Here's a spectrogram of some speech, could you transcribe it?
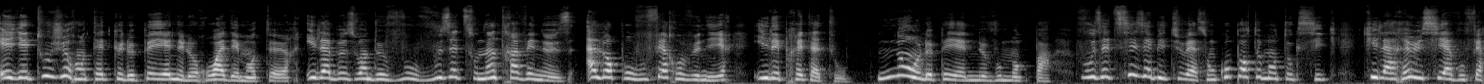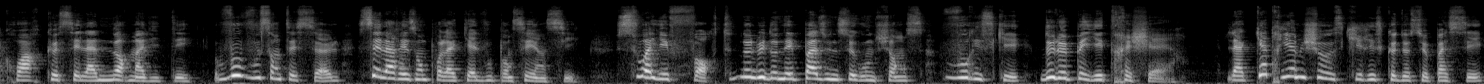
Ayez toujours en tête que le PN est le roi des menteurs. Il a besoin de vous, vous êtes son intraveineuse. Alors pour vous faire revenir, il est prêt à tout. Non, le PN ne vous manque pas. Vous êtes si habitué à son comportement toxique qu'il a réussi à vous faire croire que c'est la normalité. Vous vous sentez seul, c'est la raison pour laquelle vous pensez ainsi. Soyez forte, ne lui donnez pas une seconde chance, vous risquez de le payer très cher. La quatrième chose qui risque de se passer,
